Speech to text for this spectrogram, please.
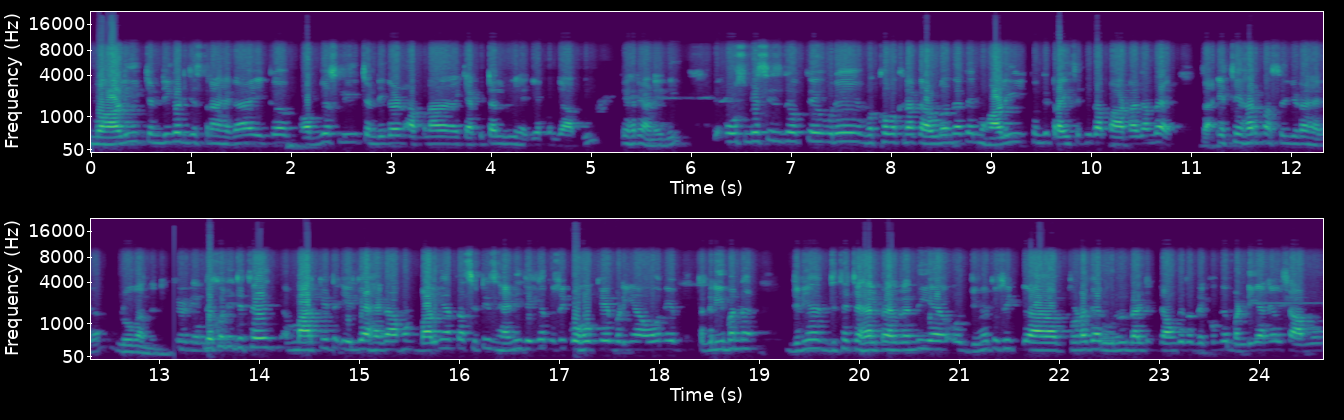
ਮੋਹਾਲੀ, ਚੰਡੀਗੜ੍ਹ ਜਿਸ ਤਰ੍ਹਾਂ ਹੈਗਾ, ਇੱਕ ਆਬਵੀਅਸਲੀ ਚੰਡੀਗੜ੍ਹ ਆਪਣਾ ਕੈਪੀਟਲ ਵੀ ਹੈਗੀ ਹੈ ਪੰਜਾਬ ਦੀ ਤੇ ਹਰਿਆਣੇ ਦੀ ਤੇ ਉਸ ਬੇਸਿਸ ਦੇ ਉੱਤੇ ਉਰੇ ਵੱਖੋ ਵੱਖਰਾ ਕਰਾਊਡ ਆਉਂਦਾ ਤੇ ਮੋਹਾਲੀ ਕਿਉਂਕਿ ਟਰਾਈ ਸਿਟੀ ਦਾ ਪਾਰਟ ਆ ਜਾਂਦਾ ਤਾਂ ਇੱਥੇ ਹਰ ਪਾਸੇ ਜਿਹੜਾ ਹੈਗਾ ਲੋਕ ਆਉਂਦੇ ਨੇ। ਦੇਖੋ ਜੀ ਜਿੱਥੇ ਮਾਰਕੀਟ ਏਰੀਆ ਹੈਗਾ ਹੁਣ ਬਾਲੀਆਂ ਤਾਂ ਸਿਟੀਜ਼ ਹੈ ਨਹੀਂ ਜਿਹੜੀਆਂ ਤੁਸੀਂ ਕਹੋ ਕਿ ਬੜੀਆਂ ਉਹ ਨੇ ਤਕਰੀਬਨ ਜਿਹੜੀਆਂ ਜਿੱਥੇ ਚਹਿਲ ਪਹਿਲ ਰਹਿੰਦੀ ਹੈ ਉਹ ਜਿਵੇਂ ਤੁਸੀਂ ਥੋੜਾ ਜਿਹਾ ਰੂਰਲ ਬੈਲਟ ਜਾਓਗੇ ਤਾਂ ਦੇਖੋਗੇ ਮੰਡੀਆਂ ਨੇ ਉਹ ਸ਼ਾਮ ਨੂੰ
